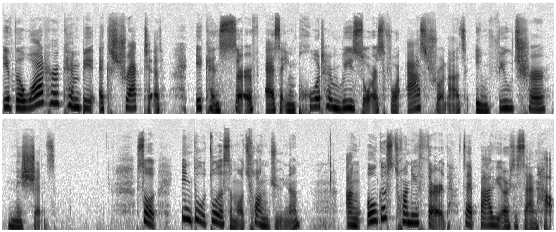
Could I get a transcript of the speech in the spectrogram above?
If the water can be extracted, it can serve as an important resource for astronauts in future missions. So, 印度做了什么创举呢？On August 23rd，在八月二十三号，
